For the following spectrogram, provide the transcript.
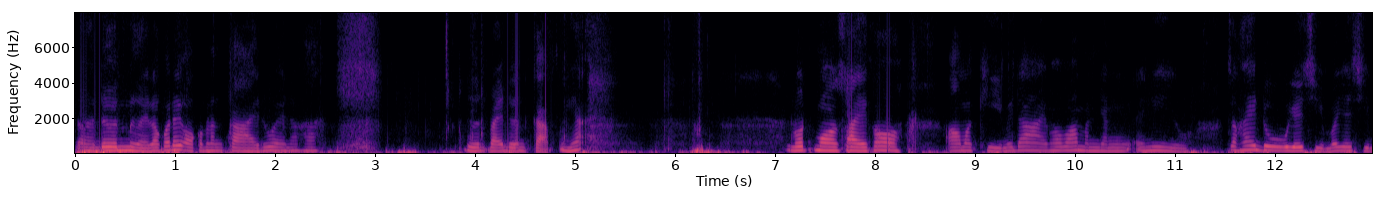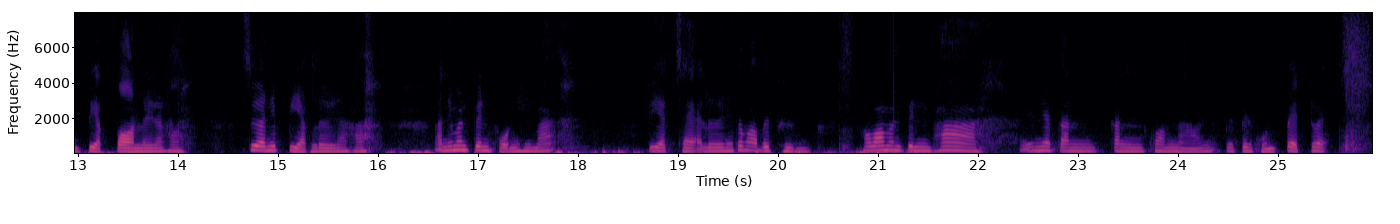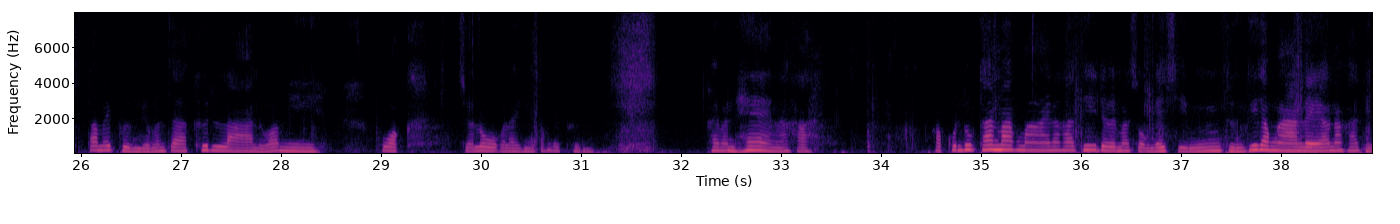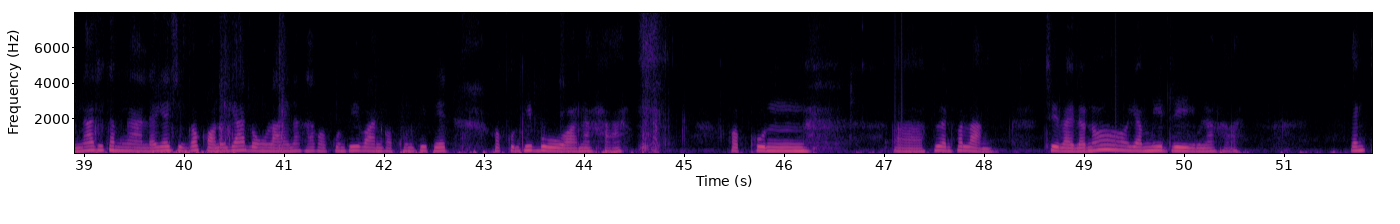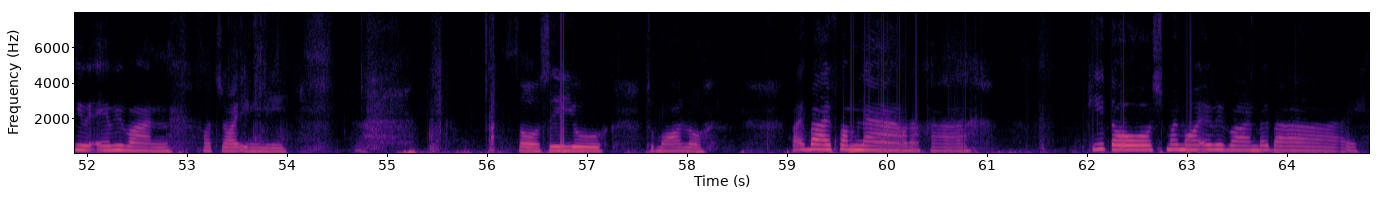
เเดินเหนื่อยเราก็ได้ออกกำลังกายด้วยนะคะ เดินไปเดินกลับอย่างเงี้ยรถมอไซค์ก็เอามาขี่ไม่ได้ เพราะว่ามันยังไอ้นี่อยู่ จะให้ดูยายฉิมว่ายายฉิมเปียกปอนเลยนะคะ เสื้อนี่เปียกเลยนะคะ อันนี้มันเป็นฝนหิมะ เปียกแฉะเลยนี่ต้องเอาไปผึ่ง เพราะว่ามันเป็นผ้า ไอ้เนี่ยกันกันความหนาวเนี่ยเป็นเป็นขนเป็ดด้วย ถ้าไม่ผึ่งเดี๋ยวมันจะขึ้นลาหรือว่ามีพวกเชื้อโรคอะไรเงี้ยต้องไปผึ่งให้มันแห้งนะคะ ขอบคุณทุกท่านมากมายนะคะ ที่เดินมาส่งยายฉิมถึงที่ทำงานแล้วนะคะ ถึงหน้าที่ทำงานแล้วยายฉิมก็ขออนุญาตลงไลน์นะคะ ขอบคุณพี่วันขอบคุณพี่เพชรขอบคุณพี่บัวนะคะ ขอบคุณเพื่อนฝรั่งชื่ออะไรแล้วเนาะยัมมี่ดรีมนะคะ thank you everyone for joining me so see you tomorrow bye bye from now นะคะ กีโตชมอยมอย everyone bye bye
